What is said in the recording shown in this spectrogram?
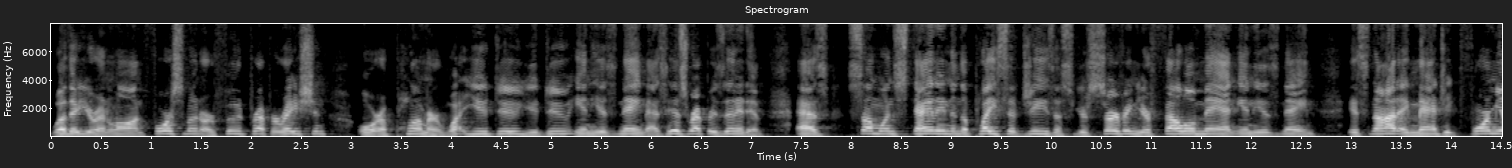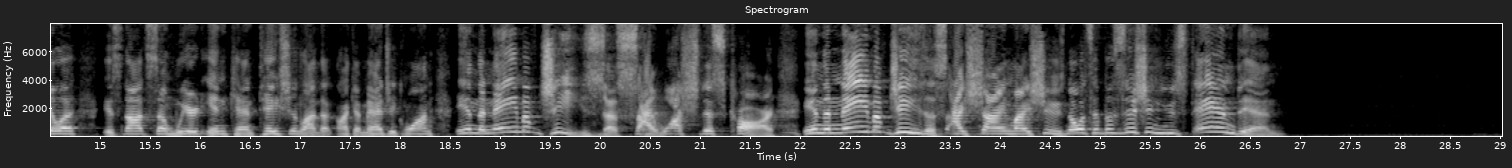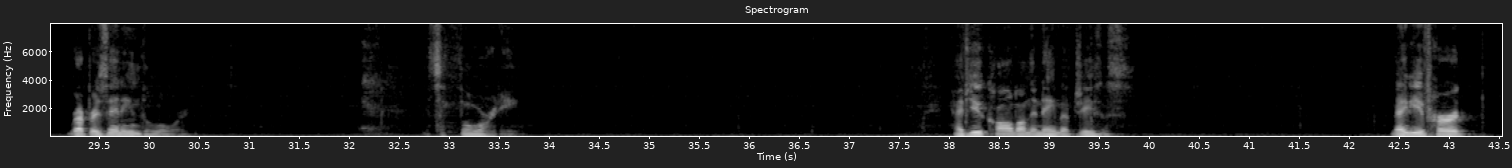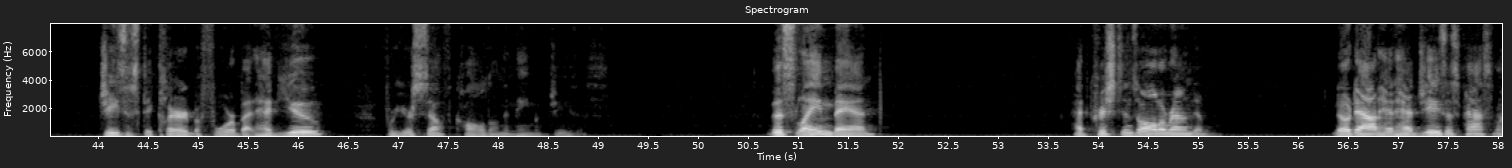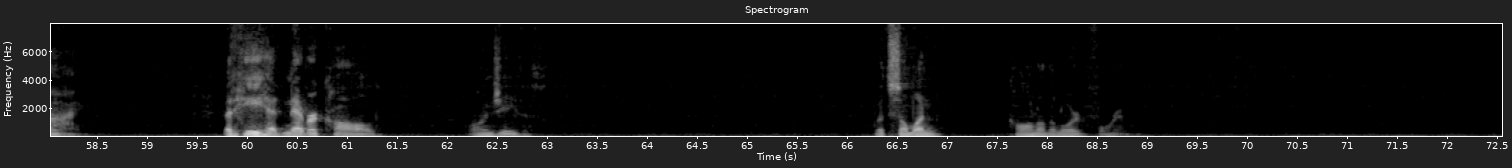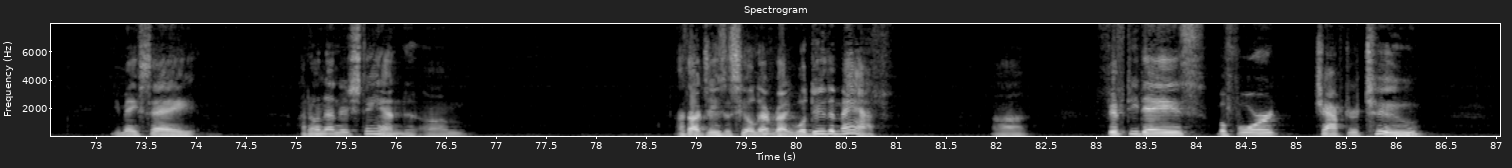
Whether you're in law enforcement or food preparation or a plumber, what you do, you do in His name as His representative, as someone standing in the place of Jesus. You're serving your fellow man in His name. It's not a magic formula. It's not some weird incantation like, like a magic wand. In the name of Jesus, I wash this car. In the name of Jesus, I shine my shoes. No, it's a position you stand in representing the Lord. It's authority. Have you called on the name of Jesus? Maybe you've heard Jesus declared before, but have you for yourself called on the name of Jesus? This lame man had Christians all around him. No doubt had had Jesus pass by. But he had never called on Jesus. But someone called on the Lord for him. You may say, I don't understand. Um, I thought Jesus healed everybody. Well, do the math. Uh, 50 days before chapter 2,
